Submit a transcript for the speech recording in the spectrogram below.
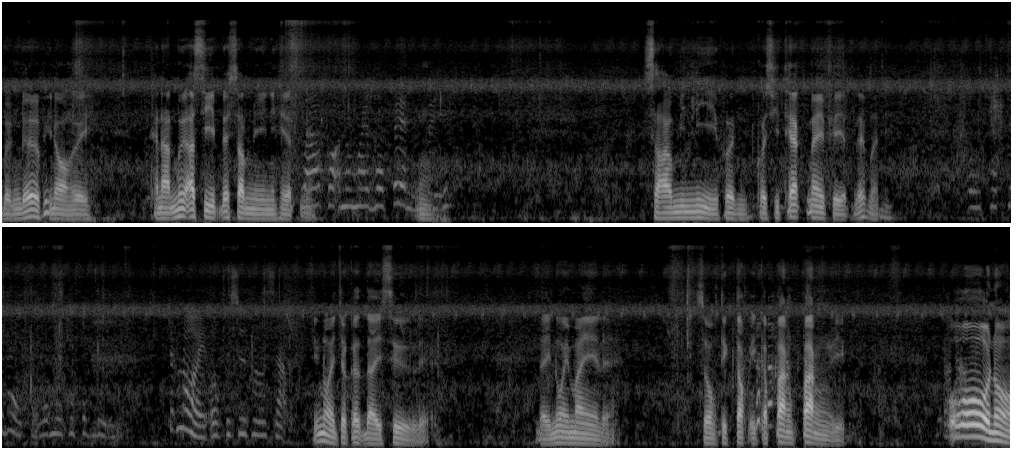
เบิ่งเด้อพี่น้องเอ้ยขนาดมืออาชีพได้ซ้ำนี้นี่เฮ็ดนี่ตาเกาะหน่อไม้บ่เป็นอืมสิสาวมินนี่เพิ่นก็สิแท็กในเฟซเลยบัดนี้โอ้ยแค่จะได้แต่ละมือแค่จะดีจักหน่อยออกไปซื้อโทรศัพท์จังหน่อยจะก็ได้ซื้อเลยได้หน่วยใหม่เลยส่ง TikTok อีกก็ปังปังอีก โอ้เนาะ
